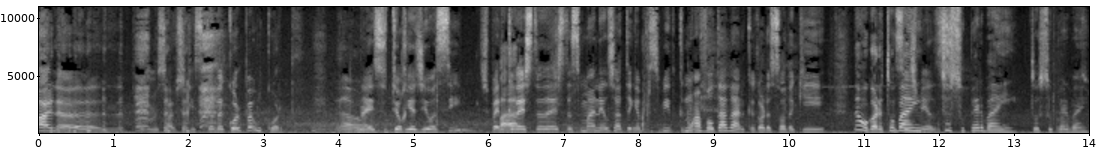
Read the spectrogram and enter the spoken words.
Ai, não, mas sabes que isso, cada corpo é um corpo. Não é? E se o teu reagiu assim, espero Pá. que desta, desta semana ele já tenha percebido que não há volta a dar, que agora só daqui. Não, agora estou bem. Estou super bem. Estou super Pronto. bem.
